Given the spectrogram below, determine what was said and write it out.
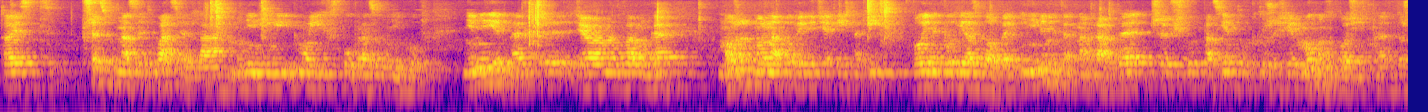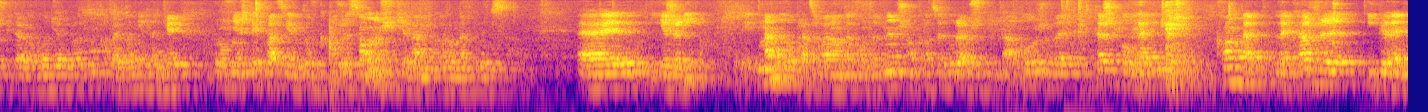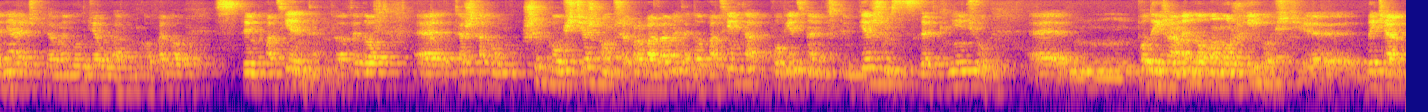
To jest przecudna sytuacja dla mnie i moich współpracowników. Niemniej jednak e, działamy w warunkach może można powiedzieć jakiejś takiej wojny podjazdowej i nie wiemy tak naprawdę, czy wśród pacjentów, którzy się mogą zgłosić do szpitalnego oddziału ratunkowego, nie będzie również tych pacjentów, którzy są nosicielami koronawirusa. E, jeżeli mamy opracowaną taką wewnętrzną procedurę w szpitalu, żeby też ograniczać kontakt lekarzy i pielęgniarek szpitalnego oddziału ratunkowego z tym pacjentem. Dlatego e, też taką szybką ścieżką przeprowadzamy tego pacjenta, powiedzmy w tym pierwszym zetknięciu e, podejrzanego o możliwość e, bycia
